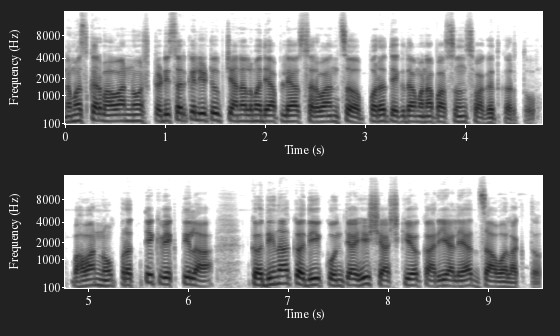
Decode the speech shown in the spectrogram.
नमस्कार भावांनो स्टडी सर्कल यूट्यूब चॅनलमध्ये आपल्या सर्वांचं परत एकदा मनापासून स्वागत करतो. भावांनो प्रत्येक व्यक्तीला कधी ना कधी कोणत्याही शासकीय कार्यालयात जावं लागतं.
